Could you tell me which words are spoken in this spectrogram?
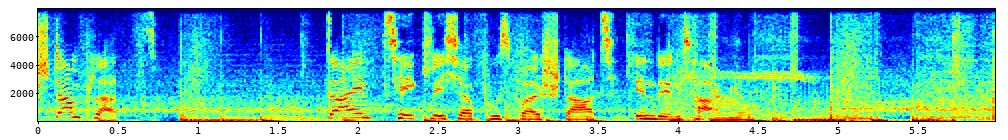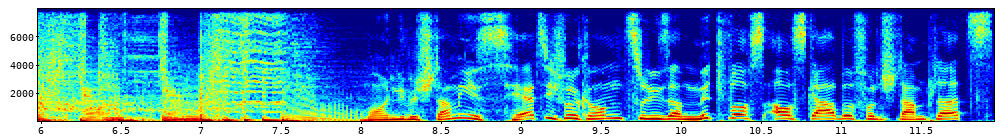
Stammplatz. Dein täglicher Fußballstart in den Tag. Moin, liebe Stammis, herzlich willkommen zu dieser Mittwochsausgabe von Stammplatz.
